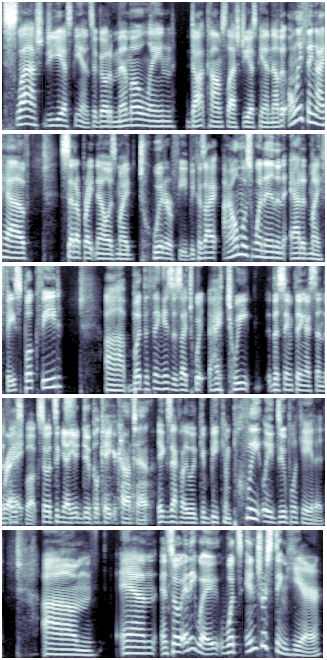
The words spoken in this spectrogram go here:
Slash GSPN. So go to memolane.com slash GSPN. Now, the only thing I have set up right now is my Twitter feed because I, I almost went in and added my Facebook feed. Uh, but the thing is, is I tweet I tweet the same thing I send to Right. Facebook. So it's ex- Yeah, you duplicate your content. exactly it would be completely duplicated um and and so anyway what's interesting here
